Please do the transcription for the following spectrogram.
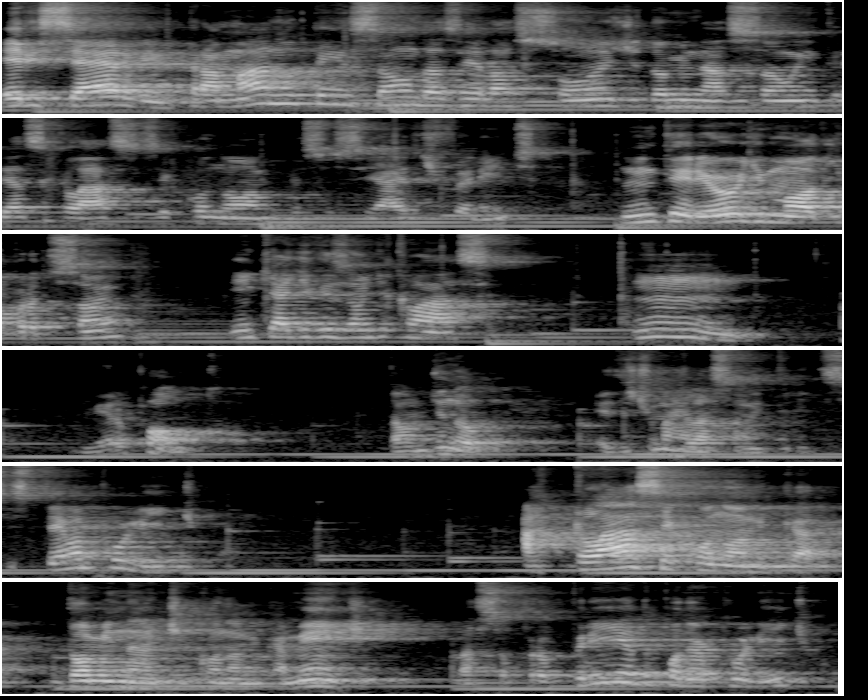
eles servem para manutenção das relações de dominação entre as classes econômicas, sociais diferentes no interior de modo de produção em que há divisão de classe. Hum, primeiro ponto. Então, de novo, existe uma relação entre sistema político, a classe econômica dominante economicamente, ela se apropria do poder político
